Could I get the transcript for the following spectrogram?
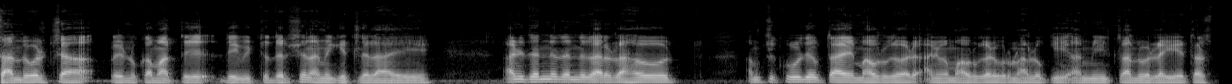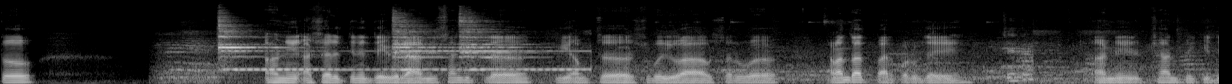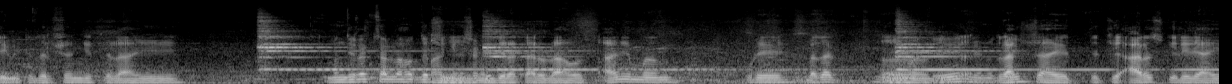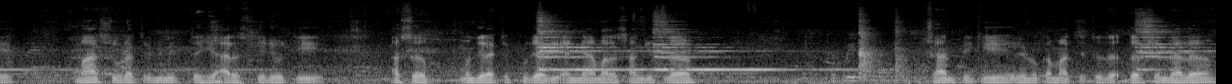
चांदवडच्या रेणुका माते देवीचं दर्शन आम्ही घेतलेलं आहे. आणि धन्य धन्य झालेलो आहोत. आमची कुळदेवता आहे माऊरगड आणि मग माहूरगडवरून आलो की आम्ही चांदवडला येत असतो. आणि अशा रीतीने देवीला आम्ही सांगितलं की आमचं शुभविवाह सर्व आनंदात पार पडू दे. आणि छानपैकी देवीचं दर्शन घेतलेलं आहे. मंदिरात चाललो आहोत आणि मंदिरात आलेलो आहोत. आणि मग पुढे बघा अं, द्राक्ष आहेत त्याची आरस केलेली आहे. महाशिवरात्रीनिमित्त ही आरस केली होती. असं मंदिराचे पुजारी यांनी आम्हाला सांगितलं. छानपैकी रेणुका मातेचं द- दर्शन झालं.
